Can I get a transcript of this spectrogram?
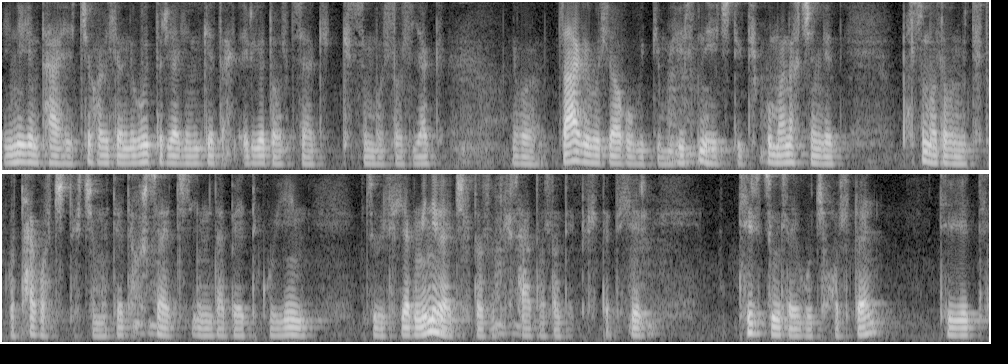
энийг нь та хийчих хоёлаа нөгөөдөр яг ингээд эргээд уулзъя гэсэн бол яг нөгөө заа гэвэл яваагүй гэдэг юм хэлсэн хийждэг тэгэхгүй манайх чи ингээд болсон болоог нь мэддэхгүй таг болчдөг ч юм уу тий тохирсон ажил юмда байдаггүй ийм зүйл. Их яг миний ажилд бол их саад болоод байдаг л та. Тэгэхээр тэр зүйл айгуу чухал байна. Тэгээд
